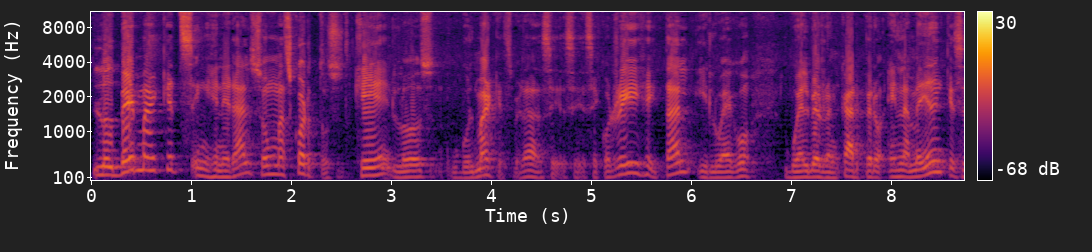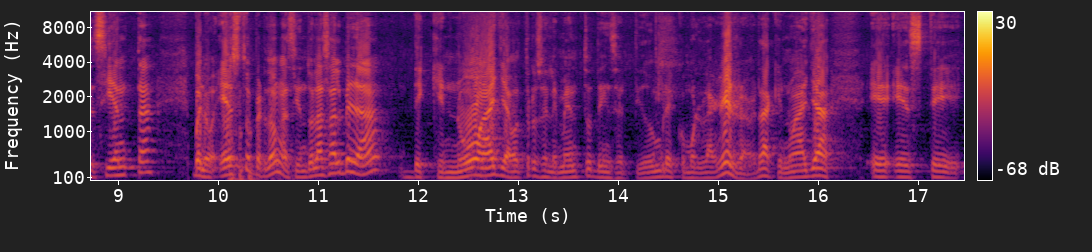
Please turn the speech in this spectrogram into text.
Los bear markets en general son más cortos que los bull markets, ¿verdad? Se, se, se corrige y tal, y luego vuelve a arrancar. Pero en la medida en que se sienta Bueno, esto, perdón, haciendo la salvedad de que no haya otros elementos de incertidumbre como la guerra, ¿verdad? Que no haya eh, este,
